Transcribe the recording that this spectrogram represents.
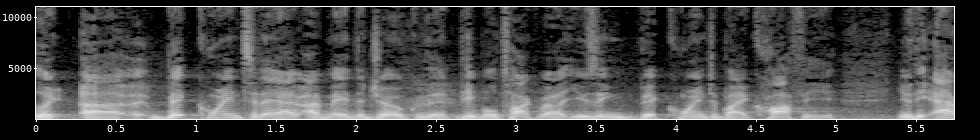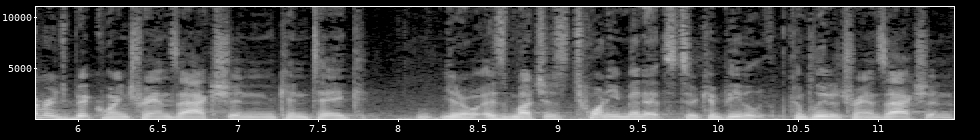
Look, uh, Bitcoin today. I, I've made the joke that people talk about using Bitcoin to buy coffee. You know, the average Bitcoin transaction can take you know, as much as 20 minutes to complete a, complete a transaction.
